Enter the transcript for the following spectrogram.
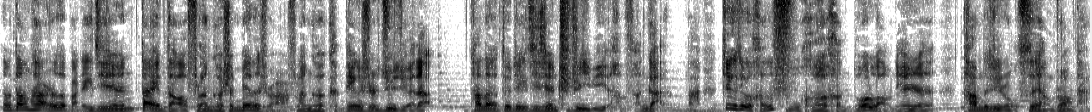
那么当他儿子把这个机器人带到弗兰克身边的时候啊，弗兰克肯定是拒绝的，他呢对这个机器人嗤之以鼻，很反感啊，这个就很符合很多老年人他们的这种思想状态。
